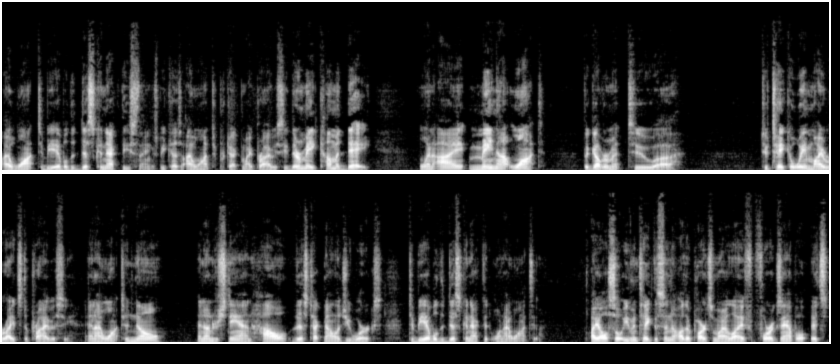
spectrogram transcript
I want to be able to disconnect these things because I want to protect my privacy. There may come a day when I may not want the government to uh, to take away my rights to privacy, and I want to know and understand how this technology works to be able to disconnect it when I want to. I also even take this into other parts of my life. For example, it's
